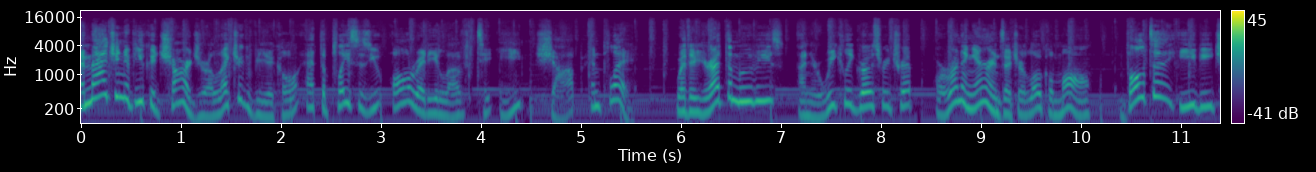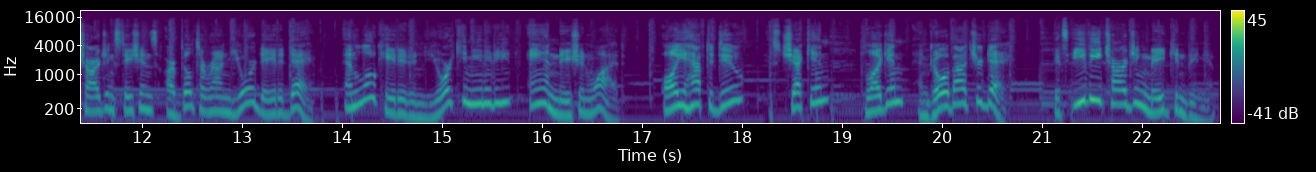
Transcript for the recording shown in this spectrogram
Imagine if you could charge your electric vehicle at the places you already love to eat, shop, and play. Whether you're at the movies, on your weekly grocery trip, or running errands at your local mall, Volta EV charging stations are built around your day to day and located in your community and nationwide. All you have to do is check in, plug in, and go about your day. It's EV charging made convenient.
